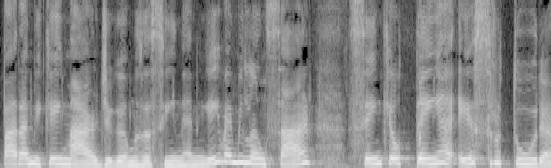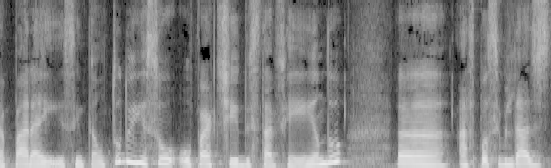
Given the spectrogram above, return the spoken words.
para me queimar, digamos assim. Né? Ninguém vai me lançar sem que eu tenha estrutura para isso. Então, tudo isso o partido está vendo. Uh, as possibilidades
